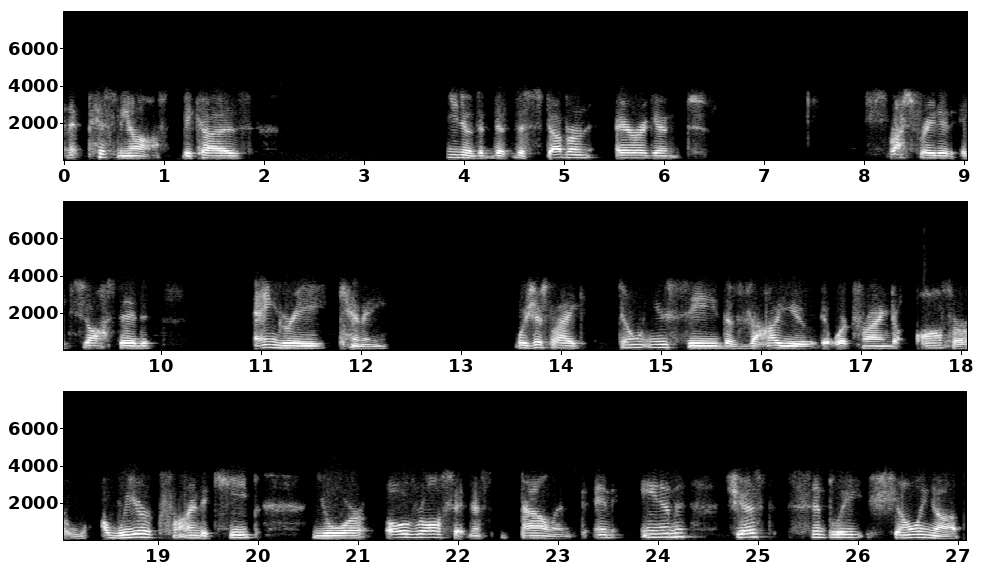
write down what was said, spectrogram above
and it pissed me off because, you know, the the, the stubborn, arrogant, frustrated, exhausted, angry Kenny was just like, don't you see the value that we're trying to offer? We are trying to keep your overall fitness balanced and in just simply showing up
